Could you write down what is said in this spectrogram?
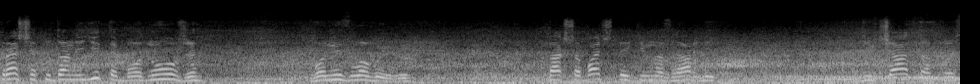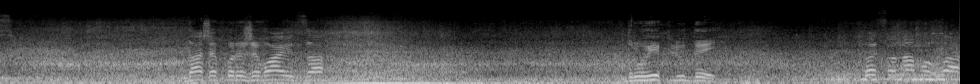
краще туди не їдьте, бо одного вже вони зловили. Так що бачите, які в нас гарні дівчата, ось навіть переживають за других людей. Тобто вона могла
